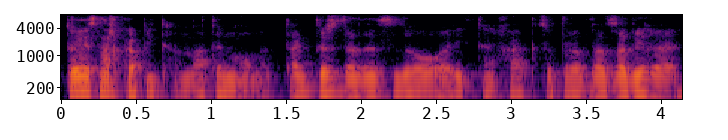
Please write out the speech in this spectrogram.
to jest nasz kapitan na ten moment. Tak też zadecydował Erik Ten Hag. Co prawda za wiele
